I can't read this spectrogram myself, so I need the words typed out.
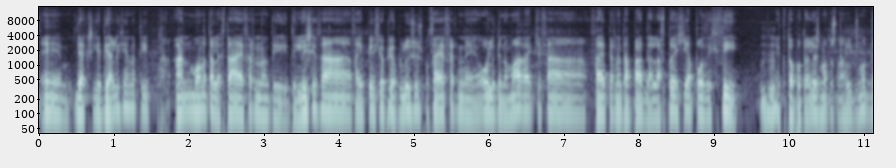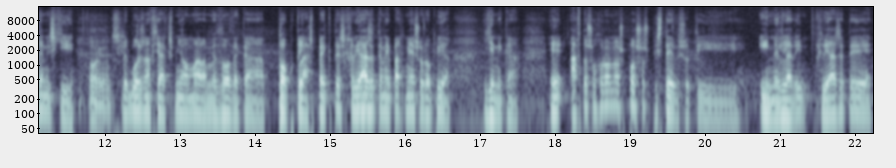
Ε, εντάξει, γιατί η αλήθεια είναι ότι αν μόνο τα λεφτά έφερναν τη, τη λύση, θα, θα υπήρχε ο πιο πλούσιος που θα έφερνε όλη την ομάδα και θα, θα έπαιρνε τα πάντα. Αλλά αυτό έχει αποδειχθεί mm-hmm. εκ του αποτελέσματος στον αθλητισμό ότι δεν ισχύει. Όχι, δεν, ισχύει. δεν μπορείς να φτιάξεις μια ομάδα με 12 top class παίκτες. Χρειάζεται να υπάρχει μια ισορροπία γενικά. Ε, Αυτός ο χρόνος πόσος πιστεύεις ότι είναι, Δηλαδή, χρειάζεται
